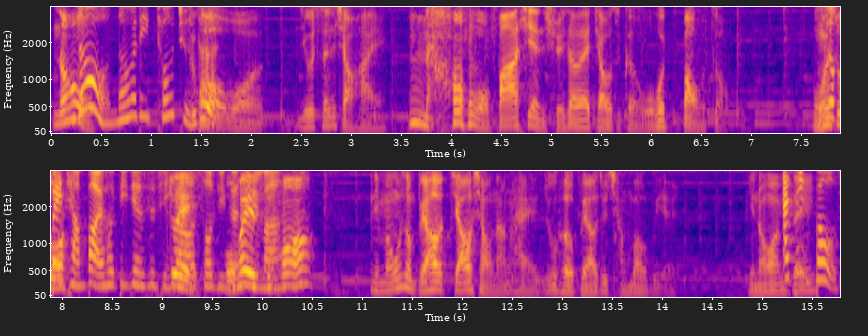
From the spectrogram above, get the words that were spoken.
No，No, nobody told you 如果我有生小孩，嗯然，后我发现学校在教这个，我会暴走。我会你说被强暴以后第一件事情对要收集，证据吗？说，你们为什么不要教小男孩如何不要去强暴别人？You know what I I'm think saying? both,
